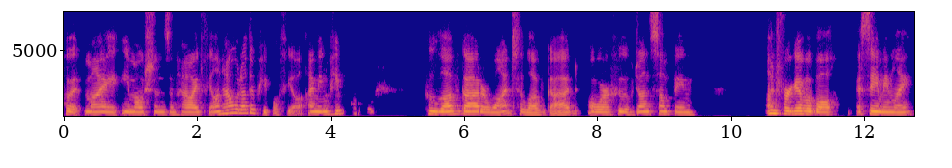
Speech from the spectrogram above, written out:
put my emotions and how I'd feel and how would other people feel. I mean, mm-hmm. people who love God or want to love God or who have done something unforgivable, seemingly,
